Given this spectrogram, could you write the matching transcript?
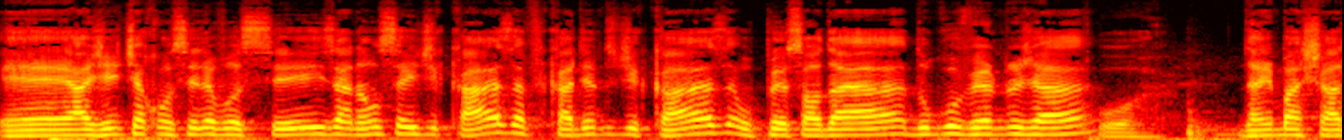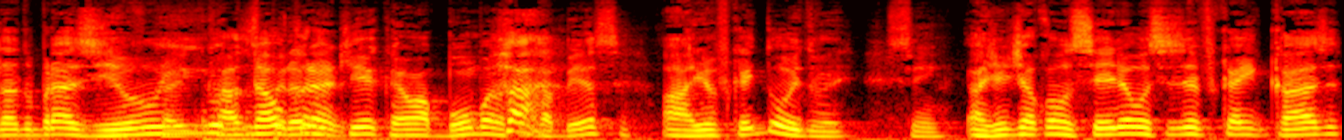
é, a gente aconselha vocês a não sair de casa, a ficar dentro de casa. O pessoal da, do governo já, Porra. da Embaixada do Brasil em, casa na esperando o quê? Caiu uma bomba na sua Ha! cabeça? Aí eu fiquei doido, velho. Sim. A gente aconselha vocês a ficar em casa.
